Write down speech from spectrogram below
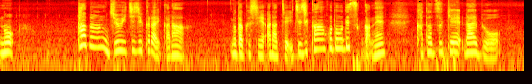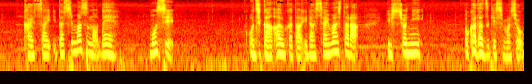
の多分11時くらいから私アラチェ1時間ほどですかね片付けライブを開催いたしますのでもしお時間合う方いらっしゃいましたら一緒にお片付けしましょう。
